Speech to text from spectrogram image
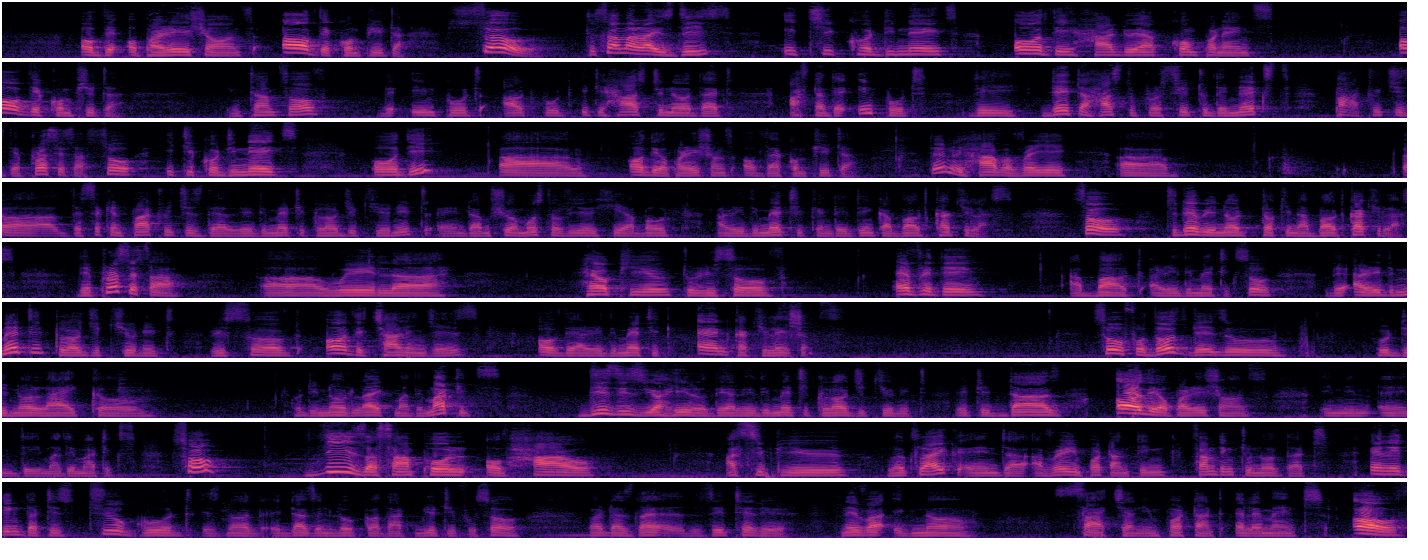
of the operations of the computer. So, to summarize this, it coordinates all the hardware components of the computer. In terms of the input, output, it has to know that after the input, the data has to proceed to the next part, which is the processor. So it coordinates all the, uh, all the operations of the computer. Then we have a very uh, uh, the second part, which is the arithmetic logic unit, and I'm sure most of you hear about arithmetic and they think about calculus. So today we're not talking about calculus. The processor uh, will uh, help you to resolve everything about arithmetic. So the arithmetic logic unit resolved all the challenges of the arithmetic and calculations. So for those guys who, who did not like, um, who did not like mathematics, this is your hero, the arithmetic logic unit. It, it does all the operations in, in, in, the mathematics. So these are sample of how a CPU looks like, and uh, a very important thing, something to note that anything that is too good is not, it doesn't look all that beautiful. So what does that, does it tell you? Never ignore such an important element of,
